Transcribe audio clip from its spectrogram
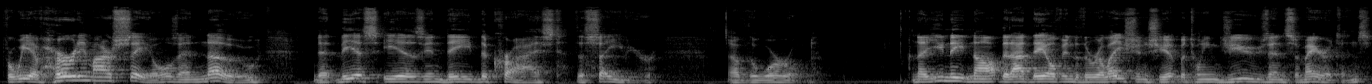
for we have heard him ourselves, and know that this is indeed the Christ, the Savior of the world. Now, you need not that I delve into the relationship between Jews and Samaritans,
